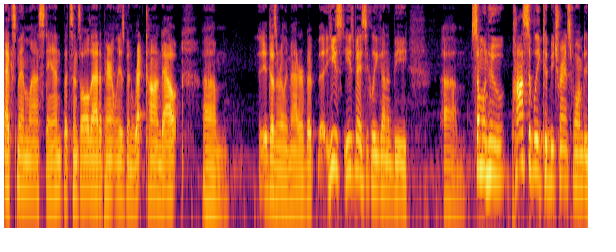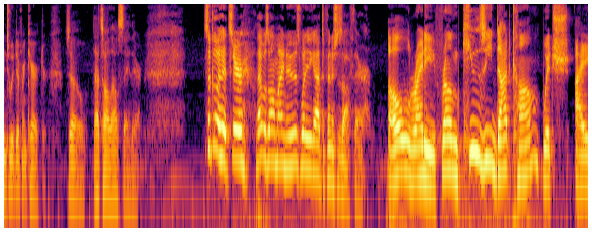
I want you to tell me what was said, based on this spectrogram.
X Men Last Stand, but since all that apparently has been retconned out, um, it doesn't really matter. But he's he's basically going to be um, someone who possibly could be transformed into a different character. So that's all I'll say there. So go ahead, sir. That was all my news. What do you got to finish us off there? Alrighty, from QZ.com, which I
